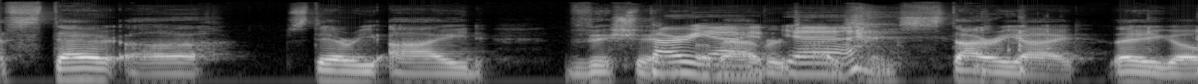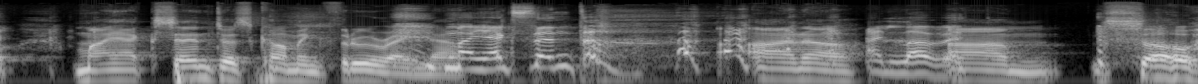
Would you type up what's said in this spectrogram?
stare uh starry eyed vision starry-eyed, of advertising. Yeah. Starry eyed. There you go. My accent is coming through right now. My accent. I know. I love it. Um, so,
